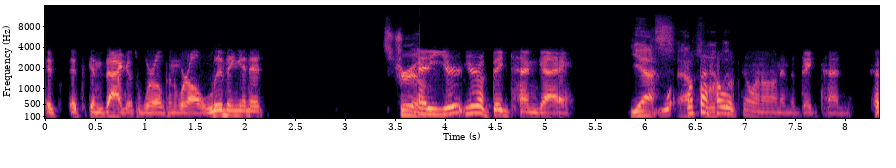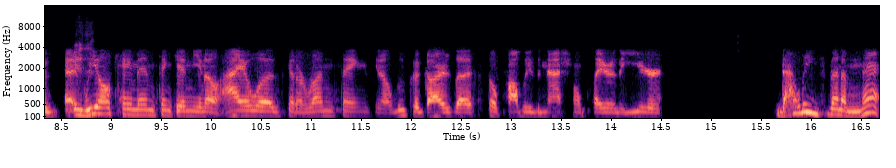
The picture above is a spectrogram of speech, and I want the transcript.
it's, it's Gonzaga's world and we're all living in it. It's true. Eddie, you're, you're a Big Ten guy. Yes. What, what the hell is going on in the Big Ten? Because eh, Is we all came in thinking, you know, Iowa's going to run things. You know, Luka Garza is still probably the national player of the year. That league's been a mess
